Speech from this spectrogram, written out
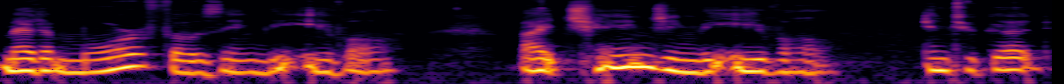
metamorphosing the evil, by changing the evil into good.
